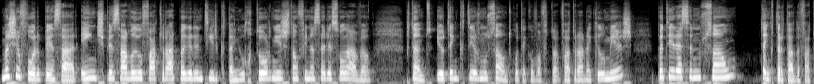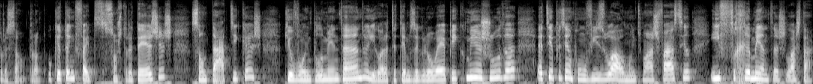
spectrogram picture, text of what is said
Mas se eu for pensar, é indispensável eu faturar para garantir que tenho o retorno e a gestão financeira é saudável. Portanto, eu tenho que ter noção de quanto é que eu vou faturar naquele mês, para ter essa noção tenho que tratar da faturação. Pronto. O que eu tenho feito são estratégias, são táticas que eu vou implementando e agora até temos a Grow App que me ajuda a ter, por exemplo, um visual muito mais fácil e ferramentas, lá está.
